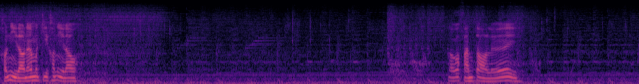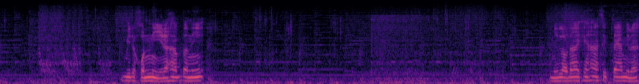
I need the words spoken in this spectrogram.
เขาหนีเรานะ เมื่อกี้เขาหนีเรา เราก็ฟันต่อเลย มีแต่คนหนีนะครับ ตอนนี้นี้เราได้แค่ห้าสิบแต้มอยู่นะ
